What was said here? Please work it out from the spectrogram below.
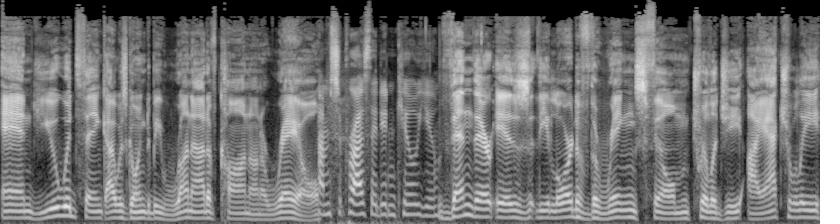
and you would think I was going to be run out of con on a rail. I'm surprised they didn't kill you. Then there is the Lord of the Rings film trilogy. I actually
